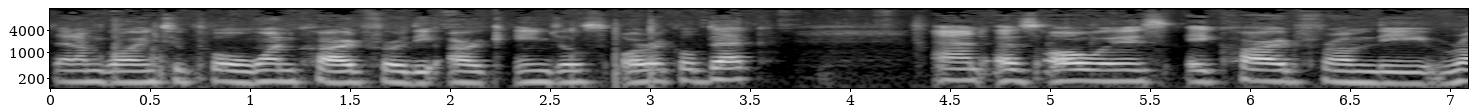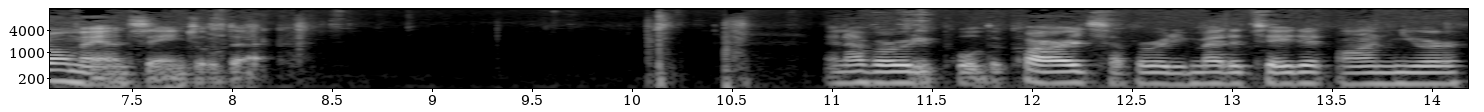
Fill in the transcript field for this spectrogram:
Then I'm going to pull one card for the Archangel's Oracle deck. And as always, a card from the Romance Angel deck. And I've already pulled the cards. I've already meditated on your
